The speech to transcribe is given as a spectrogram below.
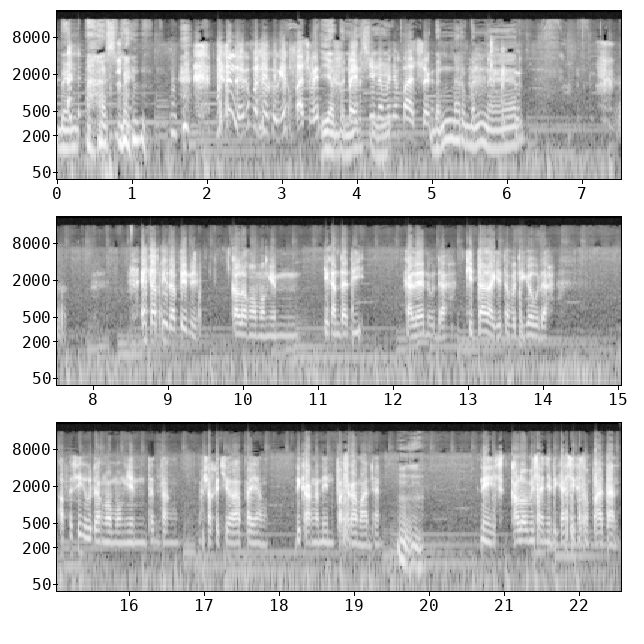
ben, pas ben. Bener pendukungnya pas Ben. Iya bener Fansnya sih. namanya pasar. Bener bener. Eh tapi tapi nih kalau ngomongin ya kan tadi kalian udah kita lah kita bertiga udah apa sih udah ngomongin tentang masa kecil apa yang dikangenin pas Ramadan. Mm-mm. Nih kalau misalnya dikasih kesempatan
